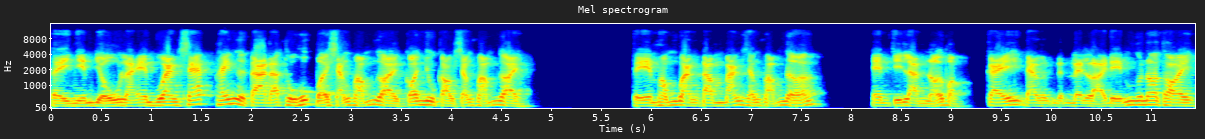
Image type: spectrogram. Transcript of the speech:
thì nhiệm vụ là em quan sát thấy người ta đã thu hút bởi sản phẩm rồi, có nhu cầu sản phẩm rồi, thì em không quan tâm bán sản phẩm nữa. Em chỉ làm nổi bật cái lợi điểm của nó thôi.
